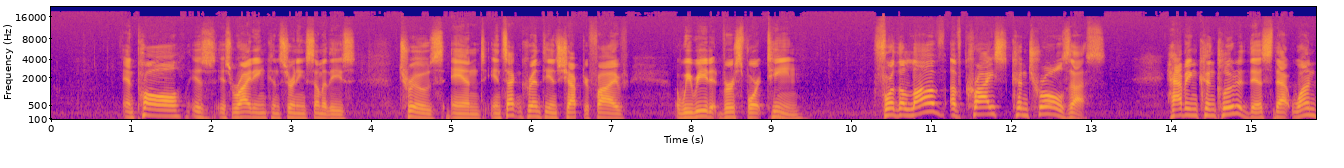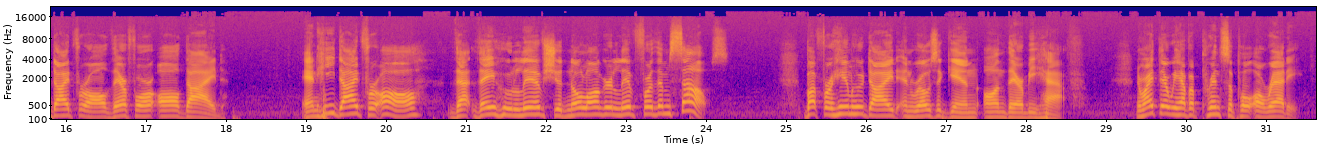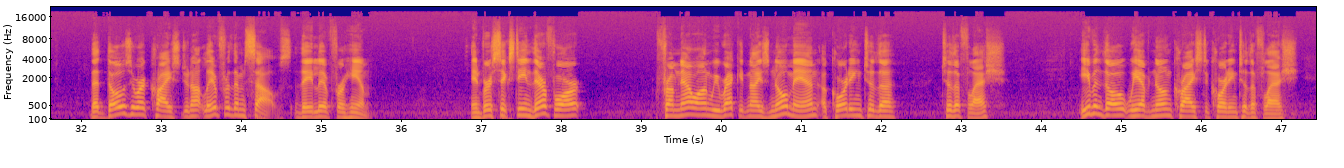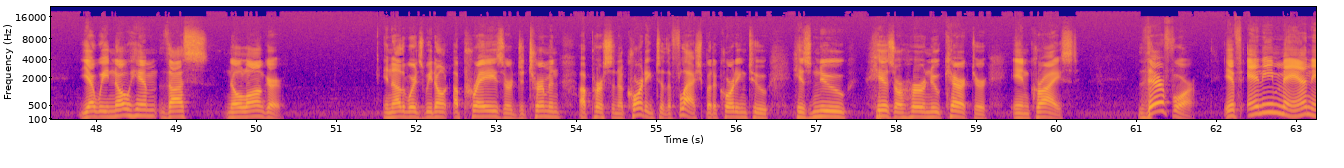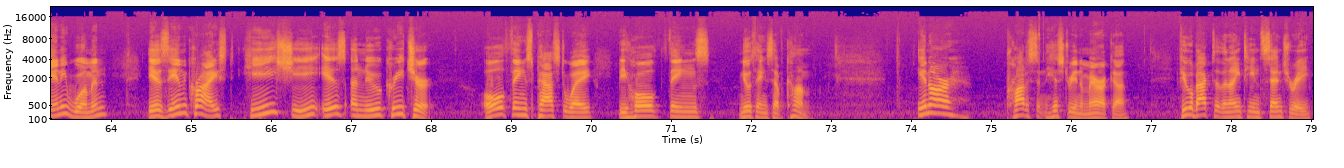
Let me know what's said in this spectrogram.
And Paul is, is writing concerning some of these truths. And in 2 Corinthians chapter 5, we read at verse 14 For the love of Christ controls us, having concluded this, that one died for all, therefore all died. And he died for all, that they who live should no longer live for themselves, but for him who died and rose again on their behalf. Now, right there, we have a principle already that those who are Christ do not live for themselves, they live for Him. In verse 16, therefore, from now on we recognize no man according to the, to the flesh. Even though we have known Christ according to the flesh, yet we know him thus no longer. In other words, we don't appraise or determine a person according to the flesh, but according to his new his or her new character in Christ. Therefore, if any man, any woman is in Christ, he, she is a new creature. Old things passed away, behold, things, new things have come. In our Protestant history in America, if you go back to the 19th century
